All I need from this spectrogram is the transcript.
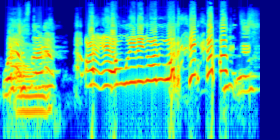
What you Um, say? I am leaning on one hand. She is-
